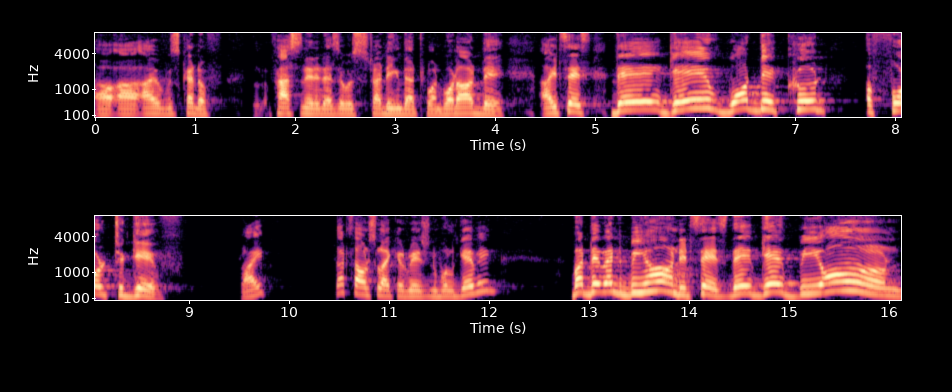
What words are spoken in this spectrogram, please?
Uh, uh, I was kind of fascinated as I was studying that one. What are they? Uh, it says, they gave what they could afford to give, right? That sounds like a reasonable giving. But they went beyond, it says. They gave beyond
